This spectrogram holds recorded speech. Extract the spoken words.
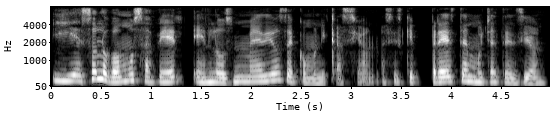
Y eso lo vamos a ver en los medios de comunicación, así es que presten mucha atención.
